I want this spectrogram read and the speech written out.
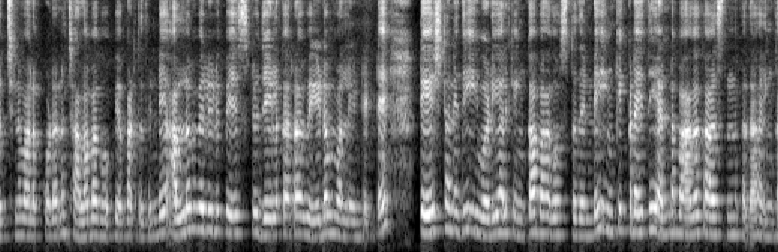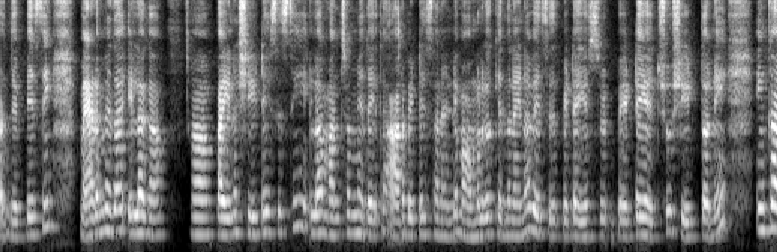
వచ్చిన వాళ్ళకి కూడాను చాలా బాగా ఉపయోగపడుతుందండి. అల్లం వెల్లుల్లి పేస్ట్ జీలకర్ర వేయడం వల్ల ఏంటంటే టేస్ట్ అనేది ఈ వడియాలకి ఇంకా బాగా వస్తుందండి. ఇంక ఇక్కడైతే ఎండ బాగా కాస్తుంది కదా ఇంకని చెప్పేసి మేడం మీద ఇలాగా పైన షీట్ వేసేసి ఇలా మంచం మీద అయితే ఆరబెట్టేసానండి మామూలుగా కిందనైనా వేసి పెట్టేయచ్చు పెట్టేయచ్చు షీట్తోనే. ఇంకా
